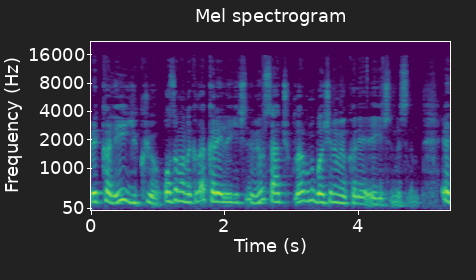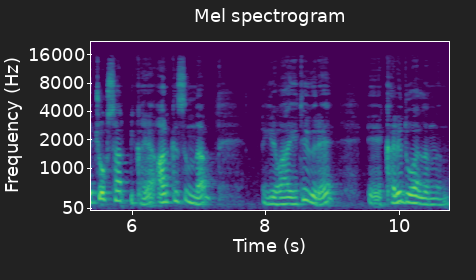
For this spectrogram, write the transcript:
ve kaleyi yıkıyor. O zamana kadar kale ele geçirilmiyor. Selçuklular bunu başaramıyor kaleyi ele geçirilmesini. Evet çok sert bir kaya. Arkasında rivayete göre e, kale duvarlarının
